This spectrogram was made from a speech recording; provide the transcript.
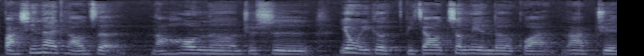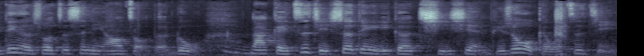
把心态调整，然后呢，就是用一个比较正面乐观，那决定了说这是你要走的路，嗯，那给自己设定一个期限，比如说我给我自己。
